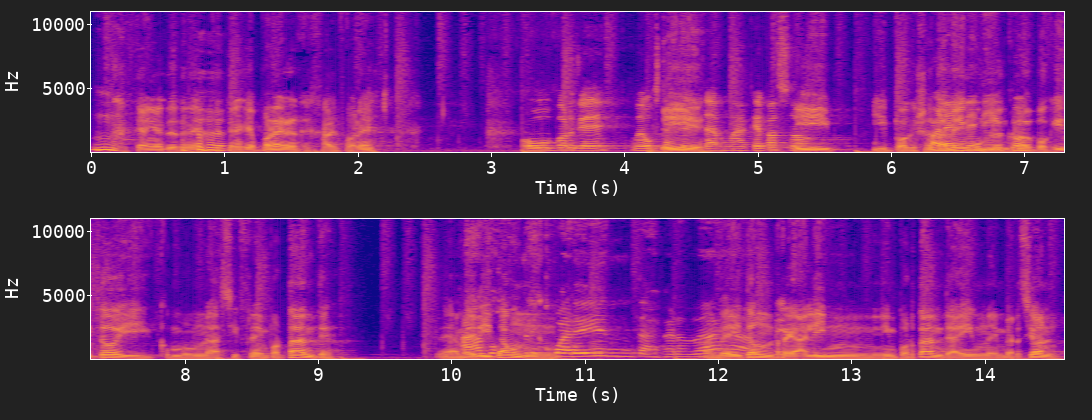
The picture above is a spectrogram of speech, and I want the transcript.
Este año te tenés, te tenés que poner el halfon, ¿eh? Uh, ¿por qué? Me gusta Y- esta interna. ¿Qué pasó? Y, y porque yo Para también cumplo dentro de poquito y cumplo una cifra importante. Eh, ah, Amerita cumplís un, 40, es verdad. amerita un Es- regalín importante, ahí una inversión.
